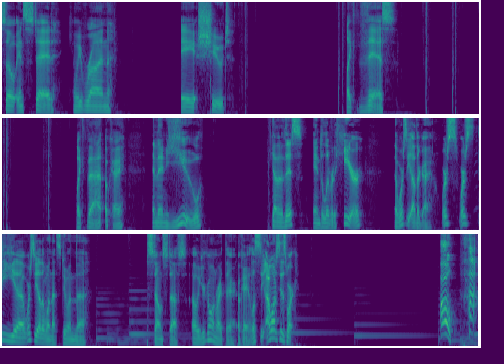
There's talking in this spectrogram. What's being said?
So instead, can we run a chute like this? Like that, okay. And then you gather this and deliver to here. And where's the other guy? Where's where's the uh, where's the other one that's doing the stone stuffs. Oh, you're going right there. Okay, let's see. I want to see this work. Oh, ha!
